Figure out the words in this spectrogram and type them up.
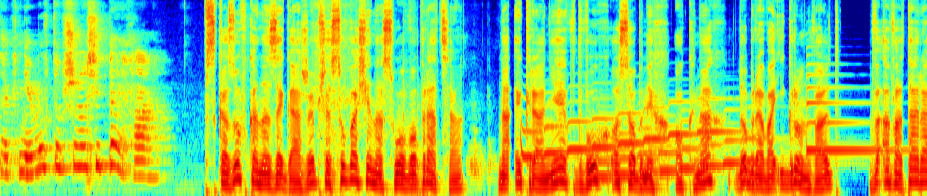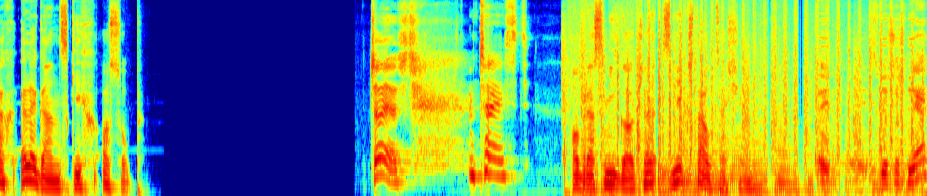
tak nie mów, to przynosi pecha. Wskazówka na zegarze przesuwa się na słowo praca. Na ekranie w dwóch osobnych oknach Dobrawa i Grunwald w awatarach eleganckich osób. Cześć! Cześć. Obraz migocze zniekształca się. Ej, słyszysz mnie?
